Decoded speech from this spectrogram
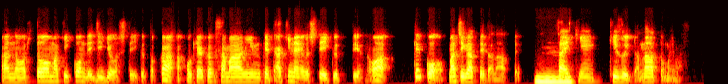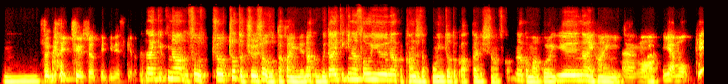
あの人を巻き込んで事業していくとか、お客様に向けて商いをしていくっていうのは、結構間違ってたなって、うん最近気づいたなと思います。うんすごい抽象的ですけど。具体的な、そう、ちょ、ちょっと抽象度高いんで、なんか具体的なそういうなんか感じたポイントとかあったりしたんですか？なんかまあこれ言えない範囲。あもういや、もう結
